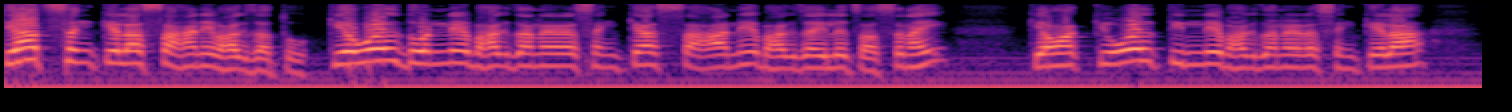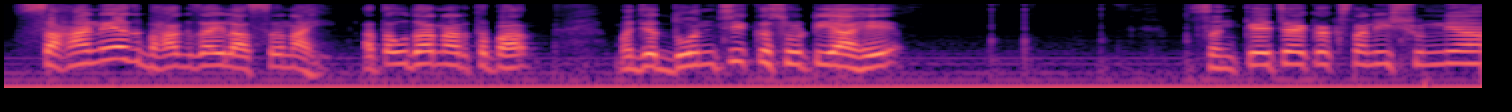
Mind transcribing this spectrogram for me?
त्याच संख्येला सहाने भाग जातो. केवळ दोनने भाग जाणाऱ्या संख्या सहाने भाग जाईलच असं नाही. किंवा केवळ तीनने भाग जाणाऱ्या संख्येला सहानेच भाग जाईल असं नाही. आता उदाहरणार्थ पहा म्हणजे दोनची कसोटी आहे. संख्येच्या एकक स्थानी शून्य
